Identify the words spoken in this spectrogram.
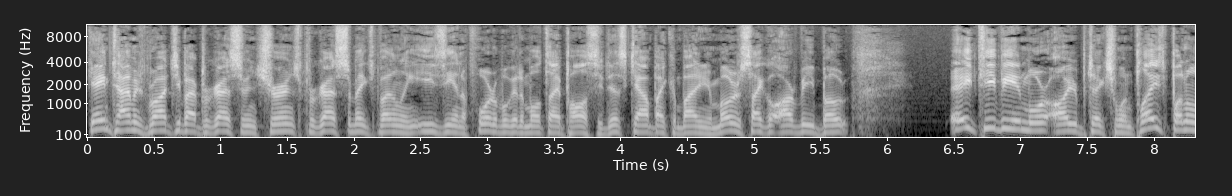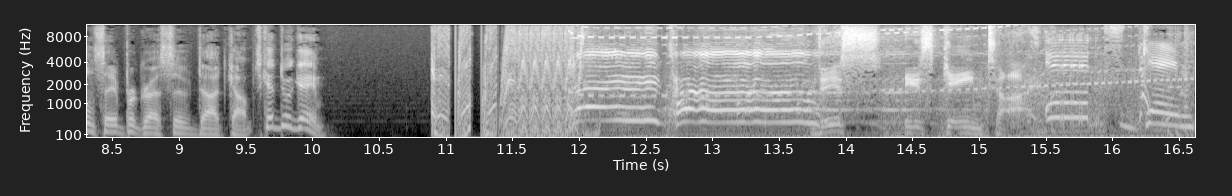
Game time is brought to you by Progressive Insurance. Progressive makes bundling easy and affordable. Get a multi-policy discount by combining your motorcycle, RV, boat, ATV, and more. All your protection in one place. Bundle and save at progressive.com. Let's get to a game. This is game time It's game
